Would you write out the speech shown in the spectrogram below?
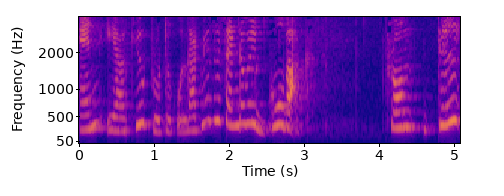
N ARQ protocol. That means the sender will go back from till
